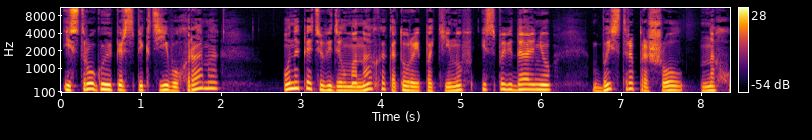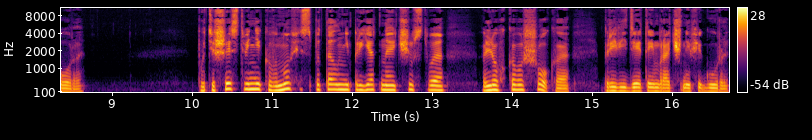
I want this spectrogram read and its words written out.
и строгую перспективу храма, он опять увидел монаха, который, покинув исповедальню, быстро прошел на хора. Путешественник вновь испытал неприятное чувство легкого шока при виде этой мрачной фигуры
